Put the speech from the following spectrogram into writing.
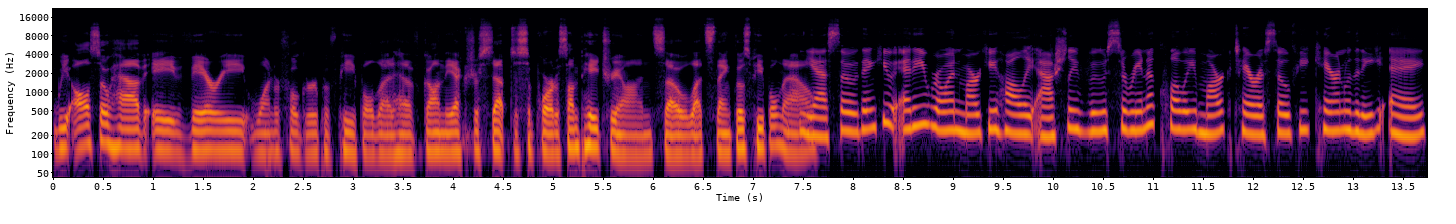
We also have a very wonderful group of people that have gone the extra step to support us on Patreon. So let's thank those people now. Yeah, so thank you, Eddie, Rowan, Marky, Holly, Ashley, Vu, Serena, Chloe, Mark, Tara, Sophie, Karen with an EA,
